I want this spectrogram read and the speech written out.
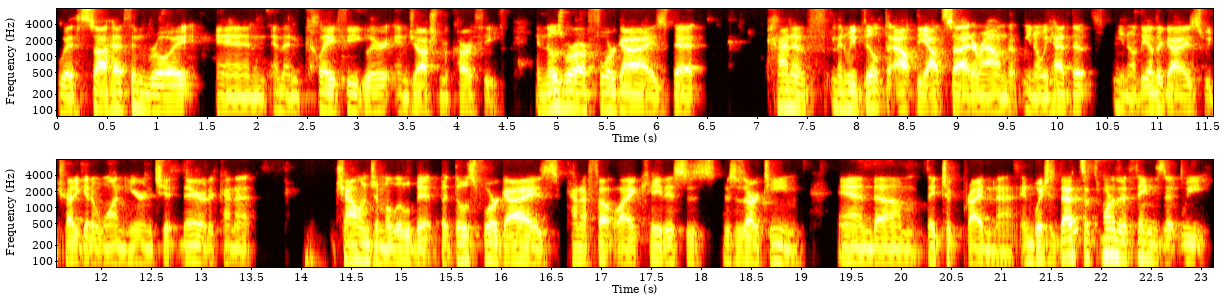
with Sahith and Roy and and then Clay Feagler and Josh McCarty. And those were our four guys that kind of and then we built out the outside around you know we had the you know the other guys we try to get a one here and there to kind of challenge them a little bit. But those four guys kind of felt like hey this is this is our team. And um, they took pride in that. And which is that's that's one of the things that we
